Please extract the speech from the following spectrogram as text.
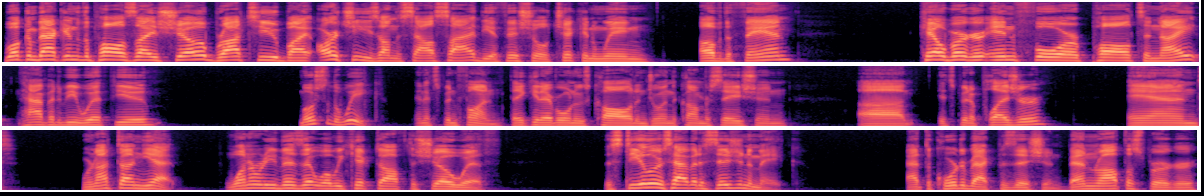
Welcome back into the Paul Zeise Show, brought to you by Archie's on the South Side, the official chicken wing of the fan. Cale Berger in for Paul tonight. Happy to be with you most of the week and it's been fun. Thank you to everyone who's called and joined the conversation. Uh, it's been a pleasure, and we're not done yet. Want to revisit what we kicked off the show with. The Steelers have a decision to make at the quarterback position. Ben Roethlisberger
